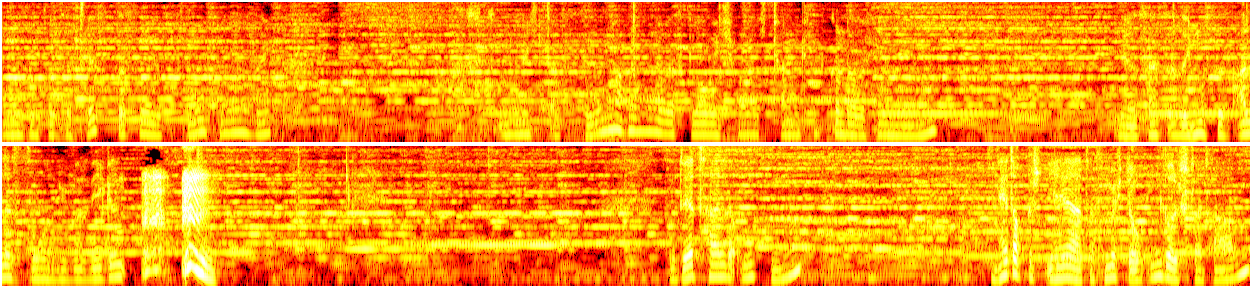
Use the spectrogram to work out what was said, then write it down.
Also ein kurzer Test, das sind jetzt 2, 4, 6, 8. Und wenn ich das so mache, was glaube ich, weil ich keinen Kriegsgrund habe, 4 nehmen. Ja, das heißt also, ich muss das alles so überregeln. so, der Teil da unten. Den hätte auch bestimmt. Ja, das möchte auch Ingolstadt haben.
